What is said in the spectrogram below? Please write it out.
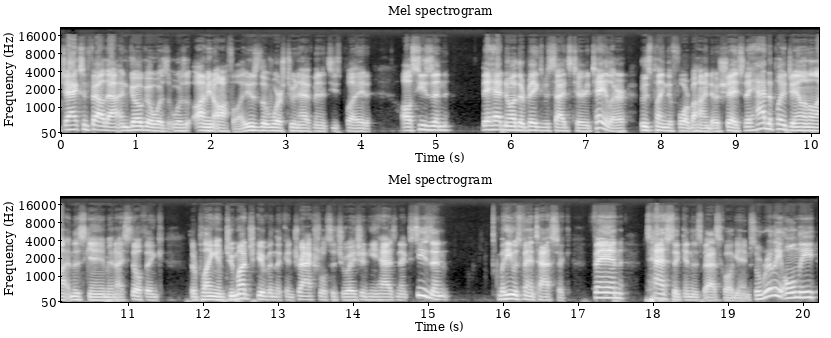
Jackson fouled out, and Goga was was I mean awful. It was the worst two and a half minutes he's played all season. They had no other bigs besides Terry Taylor, who's playing the four behind Oshae. So they had to play Jalen a lot in this game, and I still think they're playing him too much given the contractual situation he has next season. But he was fantastic, fantastic in this basketball game. So really only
